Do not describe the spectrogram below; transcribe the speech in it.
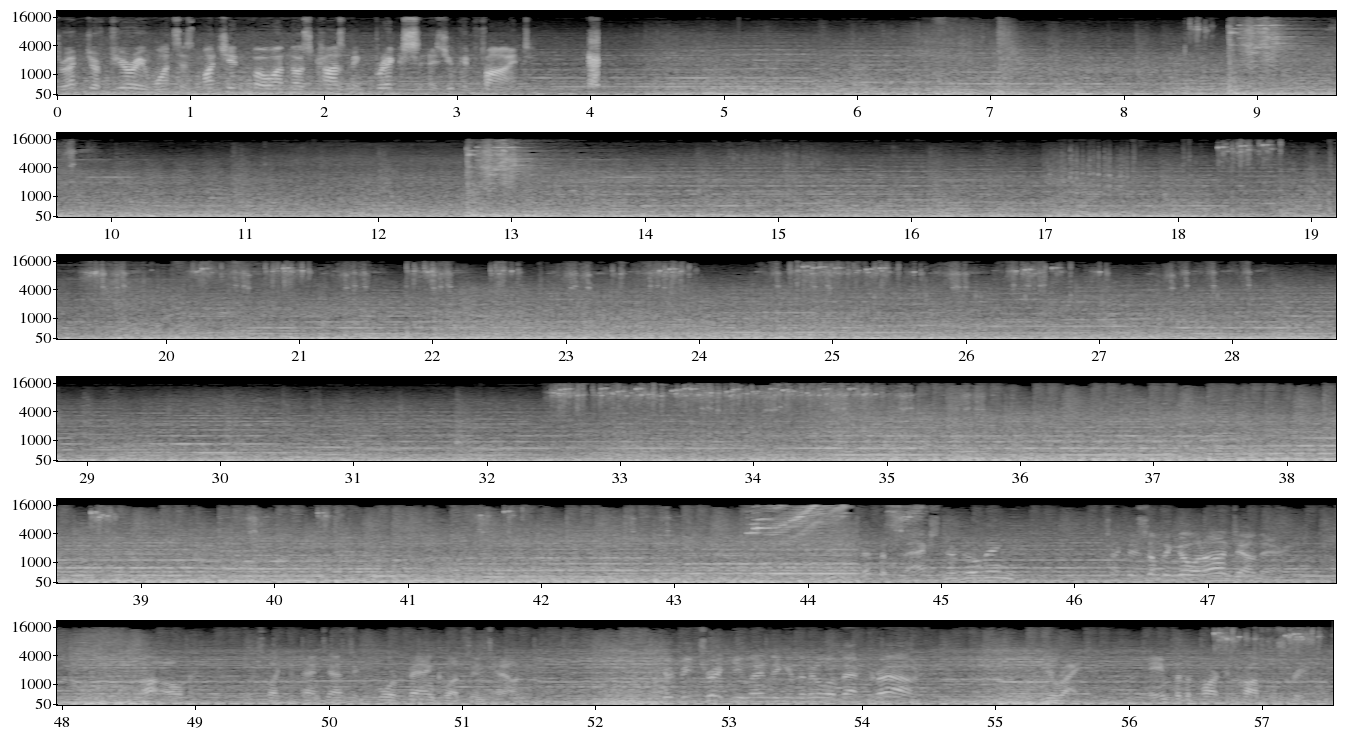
Director Fury wants as much info on those cosmic bricks as you can find. There's something going on down there. Uh-oh. Looks like the Fantastic Four fan club's in town. Could be tricky landing in the middle of that crowd. You're right. Aim for the park across the street.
